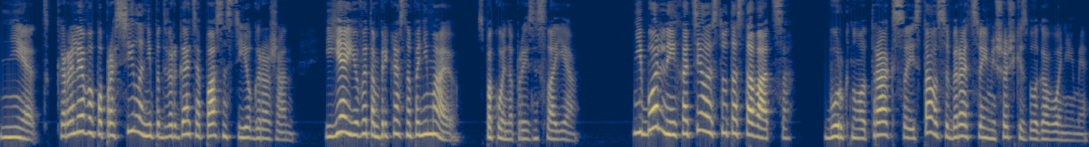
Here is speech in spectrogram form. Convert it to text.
«Нет, королева попросила не подвергать опасности ее горожан, и я ее в этом прекрасно понимаю», — спокойно произнесла я. «Не больно и хотелось тут оставаться», — буркнула Тракса и стала собирать свои мешочки с благовониями.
